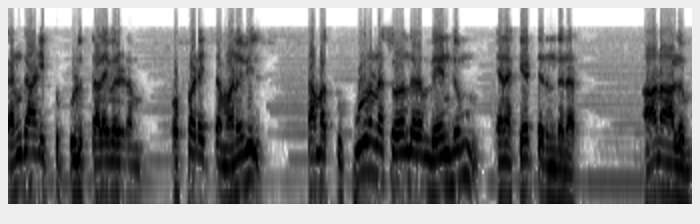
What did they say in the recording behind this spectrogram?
கண்காணிப்பு குழு தலைவரிடம் ஒப்படைத்த மனுவில் தமக்கு பூரண சுதந்திரம் வேண்டும் என கேட்டிருந்தனர். ஆனாலும்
